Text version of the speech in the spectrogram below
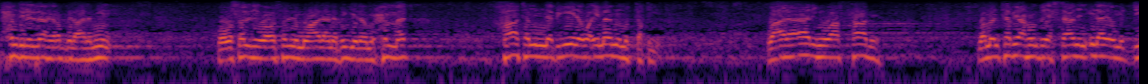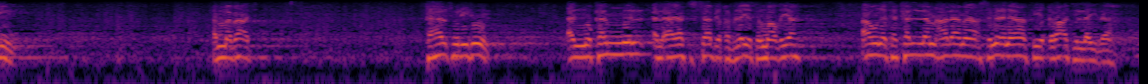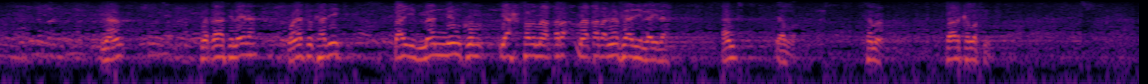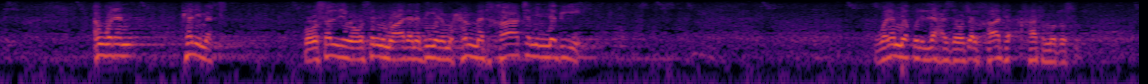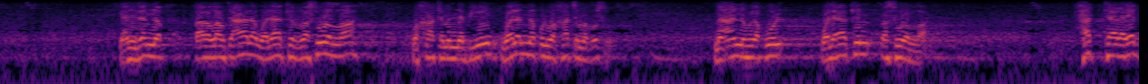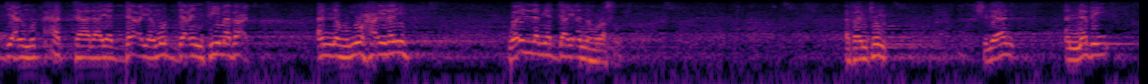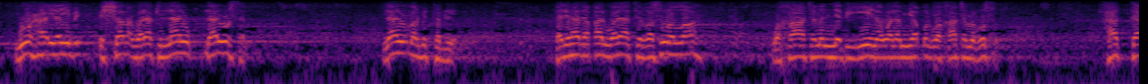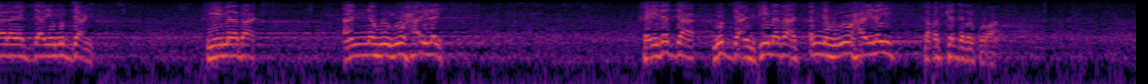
الحمد لله رب العالمين وأصلي وأسلم على نبينا محمد خاتم النبيين وإمام المتقين وعلى آله وأصحابه ومن تبعهم بإحسان إلى يوم الدين. أما بعد فهل تريدون أن نكمل الآيات السابقة في الليلة الماضية أو نتكلم على ما سمعنا في قراءة الليلة؟ نعم. في قراءة الليلة؟ ونترك هذه؟ طيب من منكم يحفظ ما قرأ ما قرأنا في هذه الليلة؟ أنت؟ يلا. تمام. بارك الله فيك. أولا كلمة. وأصلي وأسلم على نبينا محمد خاتم النبيين. ولم يقل الله عز وجل خاتم الرسل. يعني لم قال الله تعالى ولكن رسول الله وخاتم النبيين ولم يقل وخاتم الرسل. مع أنه يقول ولكن رسول الله. حتى لا يدعي حتى لا يدعي مدع فيما بعد. أنه يوحى إليه وإن لم يدعي أنه رسول. أفهمتم؟ لأن النبي يوحى إليه بالشرع ولكن لا لا يرسل. لا يؤمر بالتبليغ. فلهذا قال ولكن رسول الله وخاتم النبيين ولم يقل وخاتم الرسل حتى لا يدعي مدعي فيما بعد أنه يوحى إليه. فإذا ادعى مدع فيما بعد أنه يوحى إليه فقد كذب القرآن.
